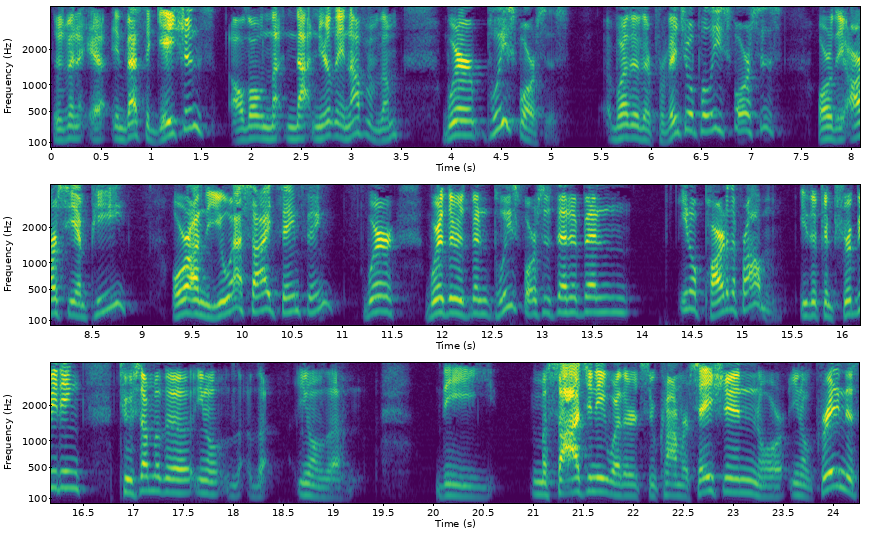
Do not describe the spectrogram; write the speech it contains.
there's been uh, investigations, although not, not nearly enough of them, where police forces, whether they're provincial police forces or the RCMP, or on the U.S. side, same thing where where there's been police forces that have been you know part of the problem, either contributing to some of the you know the you know the the misogyny, whether it's through conversation or you know creating this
